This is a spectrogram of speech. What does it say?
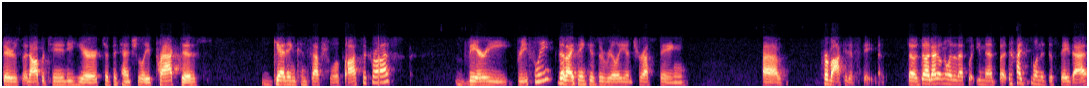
there's an opportunity here to potentially practice getting conceptual thoughts across very briefly that I think is a really interesting, uh, provocative statement. So, Doug, I don't know whether that's what you meant, but I just wanted to say that.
